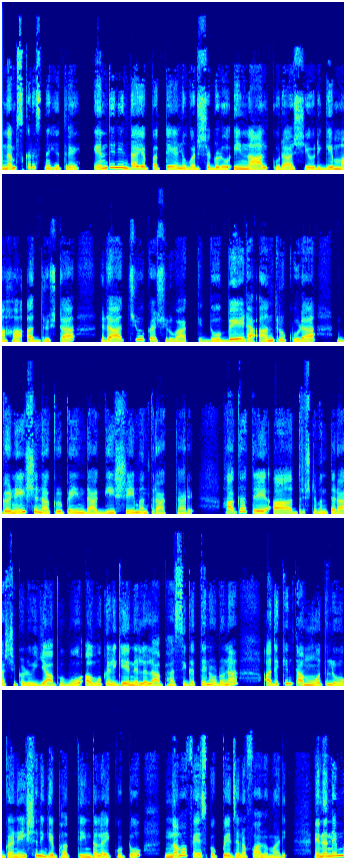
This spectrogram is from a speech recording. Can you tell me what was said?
ನಮಸ್ಕಾರ ಸ್ನೇಹಿತರೆ ಎಂದಿನಿಂದ ಎಪ್ಪತ್ತೇಳು ವರ್ಷಗಳು ಈ ನಾಲ್ಕು ರಾಶಿಯವರಿಗೆ ಮಹಾ ಅದೃಷ್ಟ. ರಾಜ್ಯೋಗ ಶುರುವಾಗ್ತಿದ್ದು ಬೇಡ ಅಂದ್ರೂ ಕೂಡ ಗಣೇಶನ ಕೃಪೆಯಿಂದಾಗಿ ಶ್ರೀಮಂತರಾಗ್ತಾರೆ. ಹಾಗಾದ್ರೆ ಆ ಅದೃಷ್ಟವಂತ ರಾಶಿಗಳು ಯಾವುವು? ಅವುಗಳಿಗೆ ಏನೆಲ್ಲ ಲಾಭ ಸಿಗುತ್ತೆ ನೋಡೋಣ. ಅದಕ್ಕಿಂತ ಮೊದಲು ಗಣೇಶನಿಗೆ ಭಕ್ತಿಯಿಂದ ಲೈಕ್ ಕೊಟ್ಟು ನಮ್ಮ ಫೇಸ್ಬುಕ್ ಪೇಜ್ ಅನ್ನು ಫಾಲೋ ಮಾಡಿ. ಇನ್ನು ನಿಮ್ಮ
